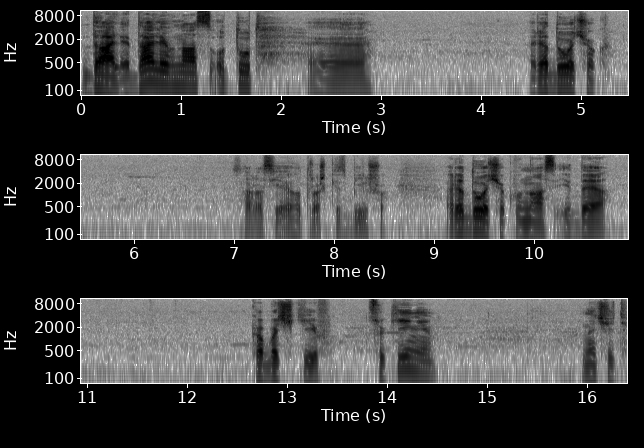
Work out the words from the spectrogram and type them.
Далі, далі в нас отут е, рядочок. Зараз я його трошки збільшу. Рядочок в нас іде кабачків цукіні. Значить,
